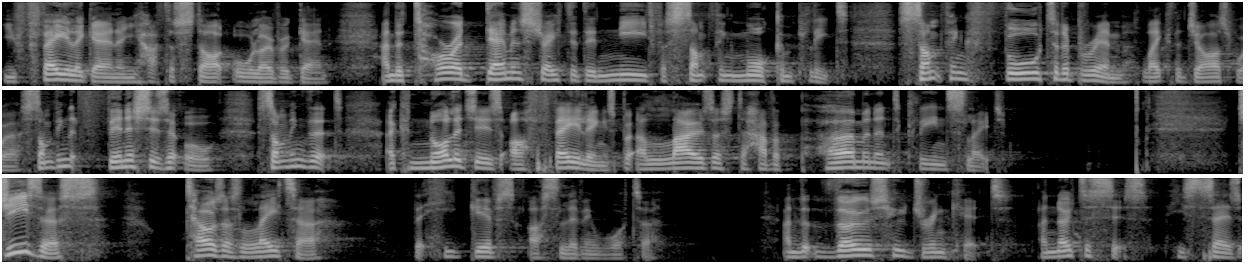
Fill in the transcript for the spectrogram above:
you fail again and you have to start all over again. And the Torah demonstrated the need for something more complete, something full to the brim, like the jars were, something that finishes it all, something that acknowledges our failings but allows us to have a permanent clean slate. Jesus tells us later that he gives us living water and that those who drink it, and notice this, he says,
